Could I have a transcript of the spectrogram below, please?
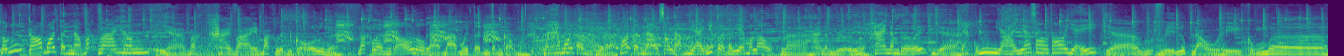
tuấn có mối tình nào vắt vai không? Dạ bắt hai vai bắt lên cổ luôn à. Vắt lên cổ luôn. Là ba mối tình tổng cộng à. ba mối tình? Dạ. mối tình nào sâu đậm dài nhất là thời gian bao lâu? Là hai năm rưỡi à. Hai năm rưỡi? Dạ. Chà cũng dài á sao thôi vậy? Dạ vì lúc đầu thì cũng ờ,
